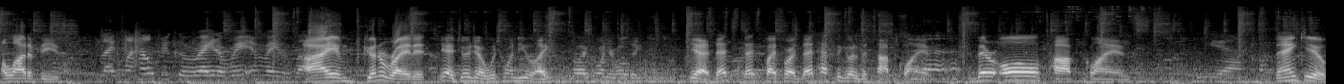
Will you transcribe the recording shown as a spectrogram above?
a lot of these. Like my help, you could write a written rate about. I am gonna write it. Yeah, Jojo, which one do you like? I like the one you're holding. Yeah, that's that's by far that has to go to the top client. They're all top clients. yeah. Thank you.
